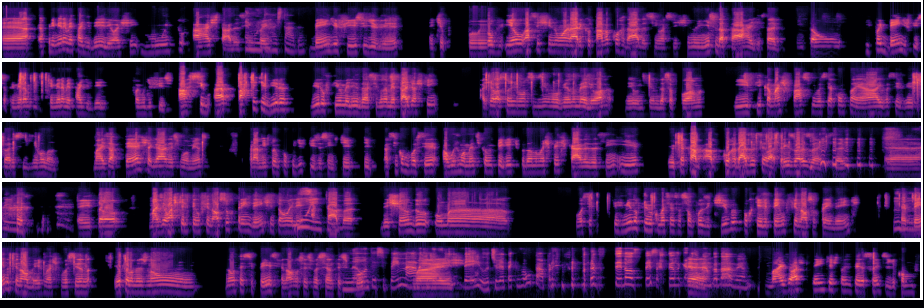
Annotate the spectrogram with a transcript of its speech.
É, a primeira metade dele eu achei muito arrastada. Assim, é muito foi arrastada. Bem difícil de ver. E, tipo, eu, e eu assisti num horário que eu tava acordado, assim, eu assisti no início da tarde, sabe? Então, e foi bem difícil. A primeira, primeira metade dele foi muito difícil. A, a partir que vira, vira o filme ali da segunda metade, eu acho que as relações vão se desenvolvendo melhor, eu entendo dessa forma, e fica mais fácil de você acompanhar e você ver a história se desenrolando. Mas até chegar nesse momento, para mim foi um pouco difícil, assim, que, assim como você, alguns momentos que eu me peguei, tipo, dando umas pescadas, assim, e eu tinha acordado, sei lá, três horas antes, sabe? É... então, mas eu acho que ele tem um final surpreendente, então ele Muito. acaba deixando uma... Você termina o filme com uma sensação positiva, porque ele tem um final surpreendente, é uhum. é bem no final mesmo, acho que você... Eu, pelo menos, não não antecipei esse final, não sei se você antecipou. Não antecipei nada, mas... veio. Eu tive até que voltar para ter, não, ter certeza que era é. mesmo que eu estava vendo. Mas eu acho que tem questões interessantes de como,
